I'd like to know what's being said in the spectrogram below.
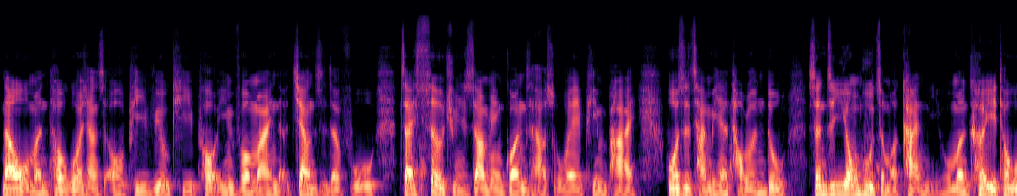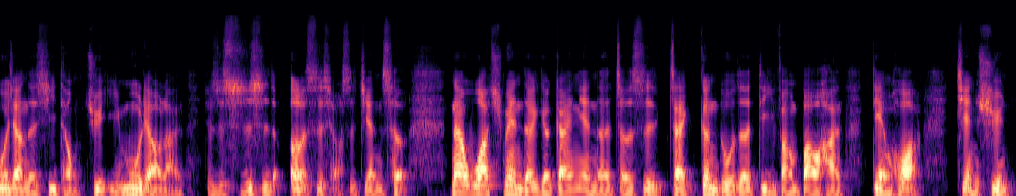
那我们透过像是 OpView、Keepo、Informiner 这样子的服务，在社群上面观察所谓品牌或是产品的讨论度，甚至用户怎么看你，我们可以透过这样的系统去一目了然，就是实时的二十四小时监测。那 Watchman 的一个概念呢，则是在更多的地方，包含电话、简讯。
